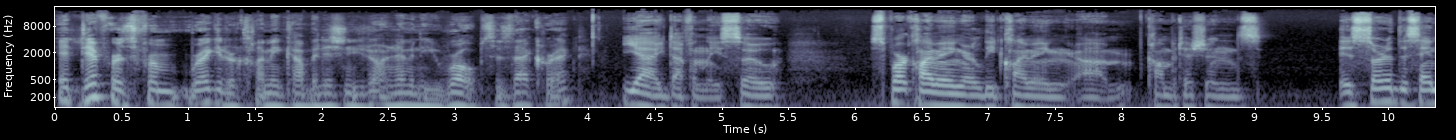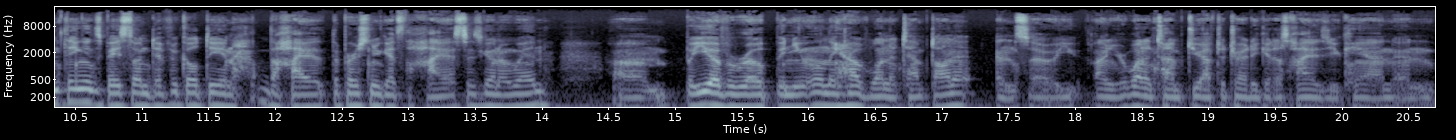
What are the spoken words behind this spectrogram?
it differs from regular climbing competition. You don't have any ropes, is that correct? Yeah, definitely. So, sport climbing or lead climbing um, competitions is sort of the same thing. It's based on difficulty, and the high the person who gets the highest is going to win. Um, but you have a rope and you only have one attempt on it, and so you, on your one attempt, you have to try to get as high as you can and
